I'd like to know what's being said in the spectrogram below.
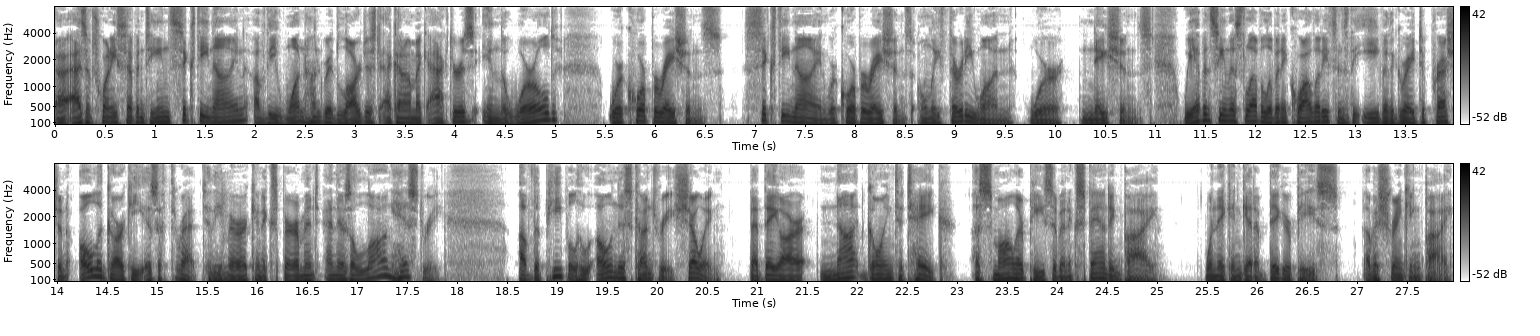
Uh, as of 2017, 69 of the 100 largest economic actors in the world were corporations. 69 were corporations, only 31 were nations. We haven't seen this level of inequality since the eve of the Great Depression. Oligarchy is a threat to the American experiment, and there's a long history of the people who own this country showing that they are not going to take a smaller piece of an expanding pie when they can get a bigger piece of a shrinking pie.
